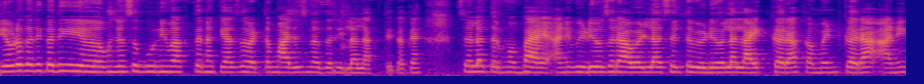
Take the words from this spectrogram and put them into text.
एवढं कधी कधी म्हणजे असं गुन्ही वागतं ना की असं वाटतं माझ्याच नजर हिला लागते का काय. चला तर मग बाय. आणि व्हिडिओ जर आवडला असेल तर व्हिडिओला लाईक करा कमेंट करा आणि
